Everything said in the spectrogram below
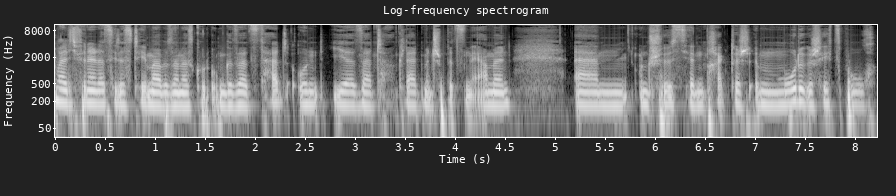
weil ich finde, dass sie das Thema besonders gut umgesetzt hat und ihr Satinkleid mit spitzen Ärmeln ähm, und Schößchen praktisch im Modegeschichtsbuch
